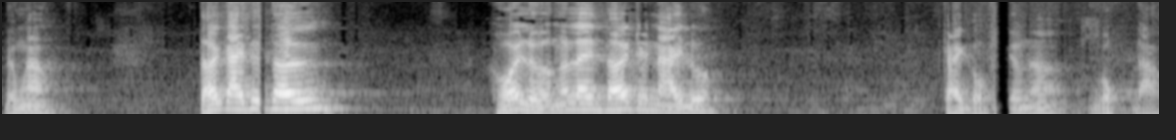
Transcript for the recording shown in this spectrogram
Đúng không? Tới cây thứ tư, khối lượng nó lên tới trên này luôn. Cây cổ phiếu nó gục đầu.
